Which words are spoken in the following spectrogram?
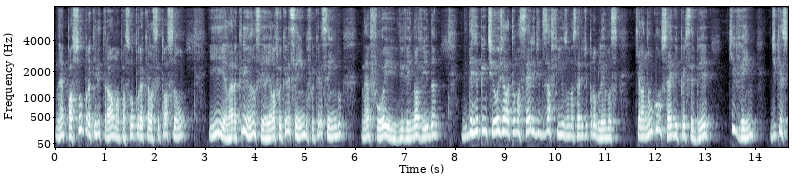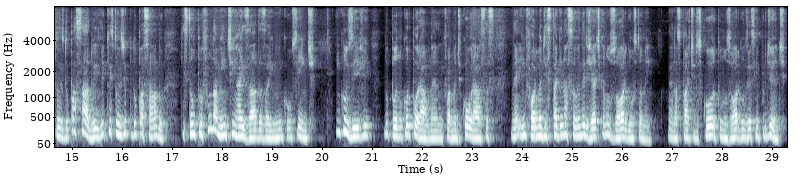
né, passou por aquele trauma, passou por aquela situação e ela era criança, e aí ela foi crescendo, foi crescendo, né, foi vivendo a vida, e de repente hoje ela tem uma série de desafios, uma série de problemas que ela não consegue perceber que vêm de questões do passado, e de questões do passado que estão profundamente enraizadas aí no inconsciente, inclusive no plano corporal, né, em forma de couraças, né, em forma de estagnação energética nos órgãos também, né, nas partes dos corpos, nos órgãos e assim por diante.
